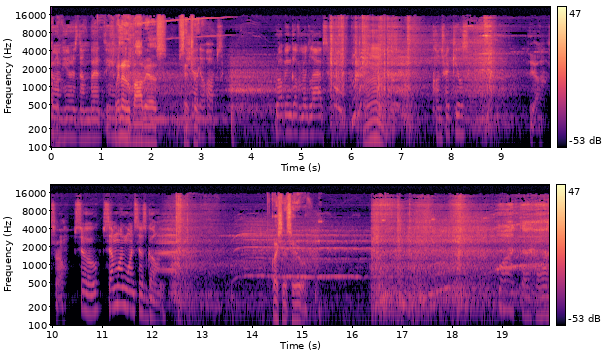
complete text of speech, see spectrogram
Everyone here has done bad things. We know who Bob is. Sentry. Shadow ops. Robbing government labs. Mm. Contract kills. Yeah. So. So, someone wants us gone. Question is who? What the hell?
